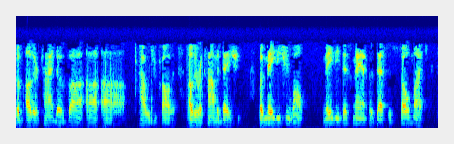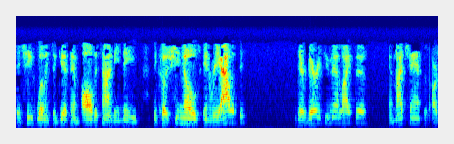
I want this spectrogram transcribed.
some other kind of, uh, uh, uh, how would you call it, other accommodation. But maybe she won't. Maybe this man possesses so much that she's willing to give him all the time he needs because she knows in reality there are very few men like this, and my chances are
